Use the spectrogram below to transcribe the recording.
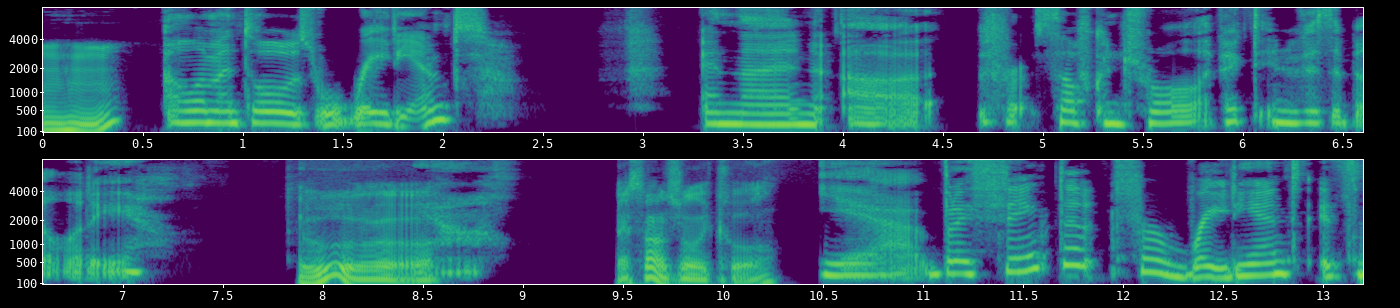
Mm-hmm. Elemental is radiant. And then uh, for self control, I picked invisibility. Ooh, Yeah. that sounds really cool. Yeah, but I think that for radiant, it's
